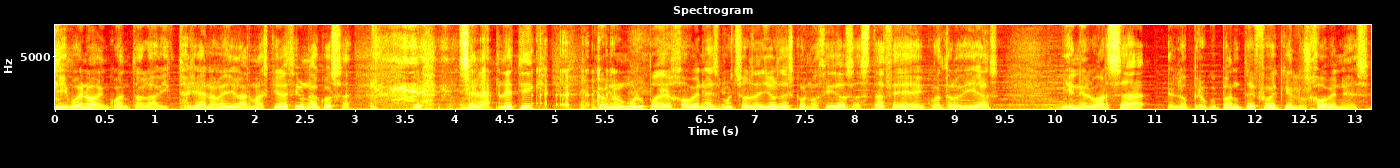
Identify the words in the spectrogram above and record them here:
Y bueno, en cuanto a la victoria, no me digas más. Quiero decir una cosa. Es el Athletic con un grupo de jóvenes, muchos de ellos desconocidos hasta hace cuatro días. Y en el Barça lo preocupante fue que los jóvenes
